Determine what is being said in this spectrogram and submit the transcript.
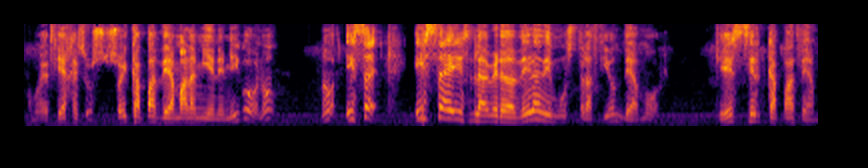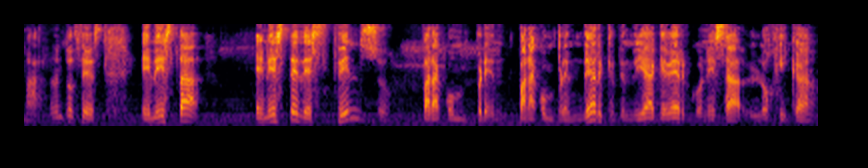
como decía Jesús, soy capaz de amar a mi enemigo o no, ¿no? Esa, esa es la verdadera demostración de amor, que es ser capaz de amar. Entonces, en, esta, en este descenso para, para comprender que tendría que ver con esa lógica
